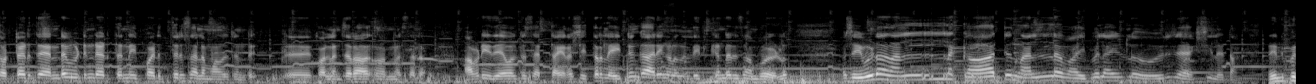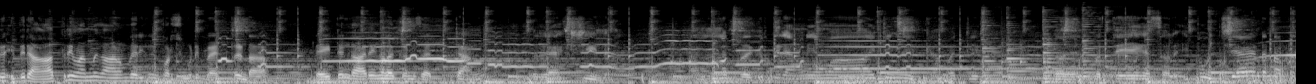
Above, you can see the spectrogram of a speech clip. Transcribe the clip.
തൊട്ടടുത്ത് എന്റെ വീട്ടിന്റെ അടുത്ത് തന്നെ ഇപ്പോൾ അടുത്തൊരു സ്ഥലം വന്നിട്ടുണ്ട്. കൊല്ലഞ്ചിറ എന്ന് പറഞ്ഞ സ്ഥലം. അവിടെ ഇതേപോലത്തെ സെറ്റായി പക്ഷേ ഇത്ര ലൈറ്റും കാര്യങ്ങളൊന്നും ഇല്ല. ഇരിക്കേണ്ട ഒരു സംഭവമേ ഉള്ളൂ. പക്ഷേ ഇവിടെ നല്ല കാറ്റും നല്ല വൈബലായിട്ടുള്ള ഒരു രക്ഷയില്ല കേട്ടോ. ഇതിനിപ്പോൾ ഇത് രാത്രി വന്ന് കാണുമ്പോഴേക്കും കുറച്ചും കൂടി ബെറ്റർ ഉണ്ടാകാം. ലൈറ്റും കാര്യങ്ങളൊക്കെ സെറ്റാണ് ഒരു രക്ഷയില്ല. നല്ല പ്രകൃതി രമണീയമായിട്ട് സ്ഥലം ഇപ്പൊ ഉച്ചയായിട്ട് തന്നെ അത്ര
